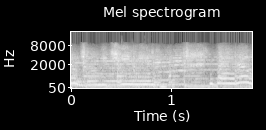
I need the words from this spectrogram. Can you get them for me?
बुझी। दर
